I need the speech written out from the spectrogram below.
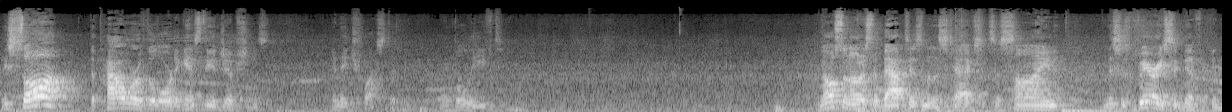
They saw the power of the Lord against the Egyptians, and they trusted Him. They believed Him. And also notice the baptism in this text, it's a sign, this is very significant.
